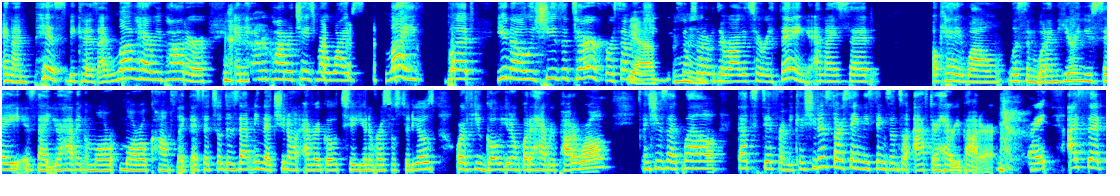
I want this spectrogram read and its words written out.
and I'm pissed because I love Harry Potter, and Harry Potter changed my wife's life, but you know, she's a TERF or something, Yeah. she some Mhm. sort of derogatory thing." And I said, "Okay, well, listen, what I'm hearing you say is that you're having a more moral conflict." I said, "So does that mean that you don't ever go to Universal Studios, or if you go, you don't go to Harry Potter World?" And she's like, well, that's different because she didn't start saying these things until after Harry Potter. right. I said,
